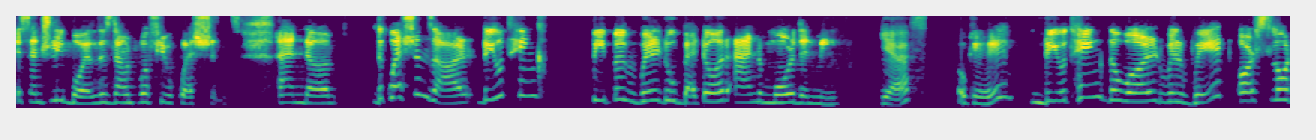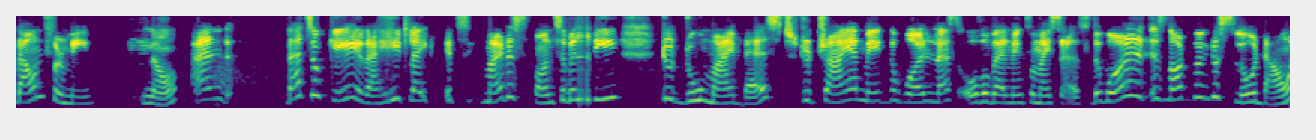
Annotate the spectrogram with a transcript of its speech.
essentially boil this down to a few questions. And uh, the questions are Do you think people will do better and more than me. Yes. Okay. Do you think the world will wait or slow down for me? No. And that's okay, right? Like, it's my responsibility to do my best to try and make the world less overwhelming for myself. The world is not going to slow down,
